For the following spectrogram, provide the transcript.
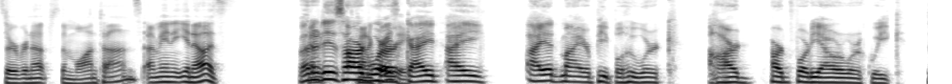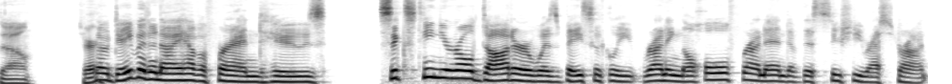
serving up some wontons. I mean, you know, it's But Kinda- it is hard work. crazy. I I I admire people who work a hard hard 40 hour work week. So sure. So David and I have a friend whose 16 year old daughter was basically running the whole front end of this sushi restaurant.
